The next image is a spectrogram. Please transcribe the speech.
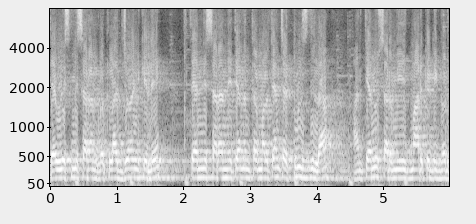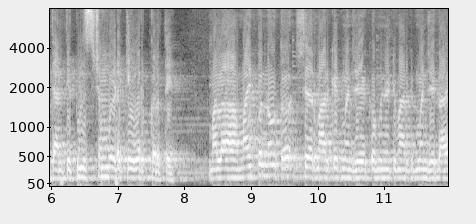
त्यावेळेस मी सरांकडे क्लास जॉईन केले. त्यांनी सरांनी त्यानंतर मला त्यांचा टूल्स दिला आणि त्यानुसार मी मार्केटिंग करते आणि ते टूल्स शंभर टक्के वर्क करते. मला माहीत पण नव्हतं शेअर मार्केट म्हणजे कम्युनिटी मार्केट म्हणजे काय.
